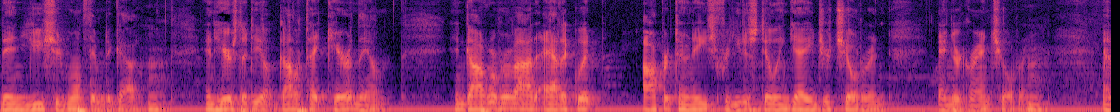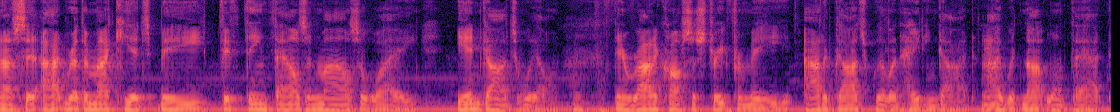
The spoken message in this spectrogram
then you should want them to go." Hmm. And here's the deal: God will take care of them, and God will provide adequate opportunities for you to still engage your children and your grandchildren. Hmm. And I said, I'd rather my kids be 15,000 miles away in God's will than right across the street from me out of God's will and hating God. Mm. I would not want that.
